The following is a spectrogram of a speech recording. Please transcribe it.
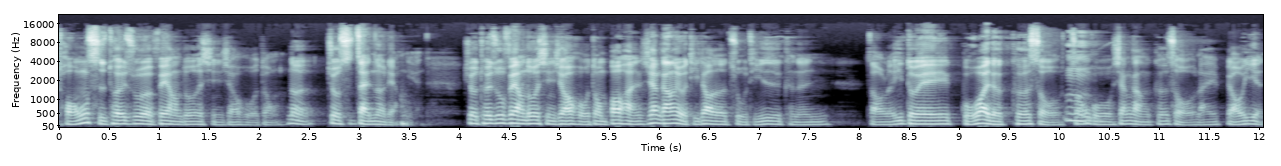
同时推出了非常多的行销活动，那就是在那两年就推出非常多的行销活动，包含像刚刚有提到的主题日，可能找了一堆国外的歌手、中国、香港的歌手来表演，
